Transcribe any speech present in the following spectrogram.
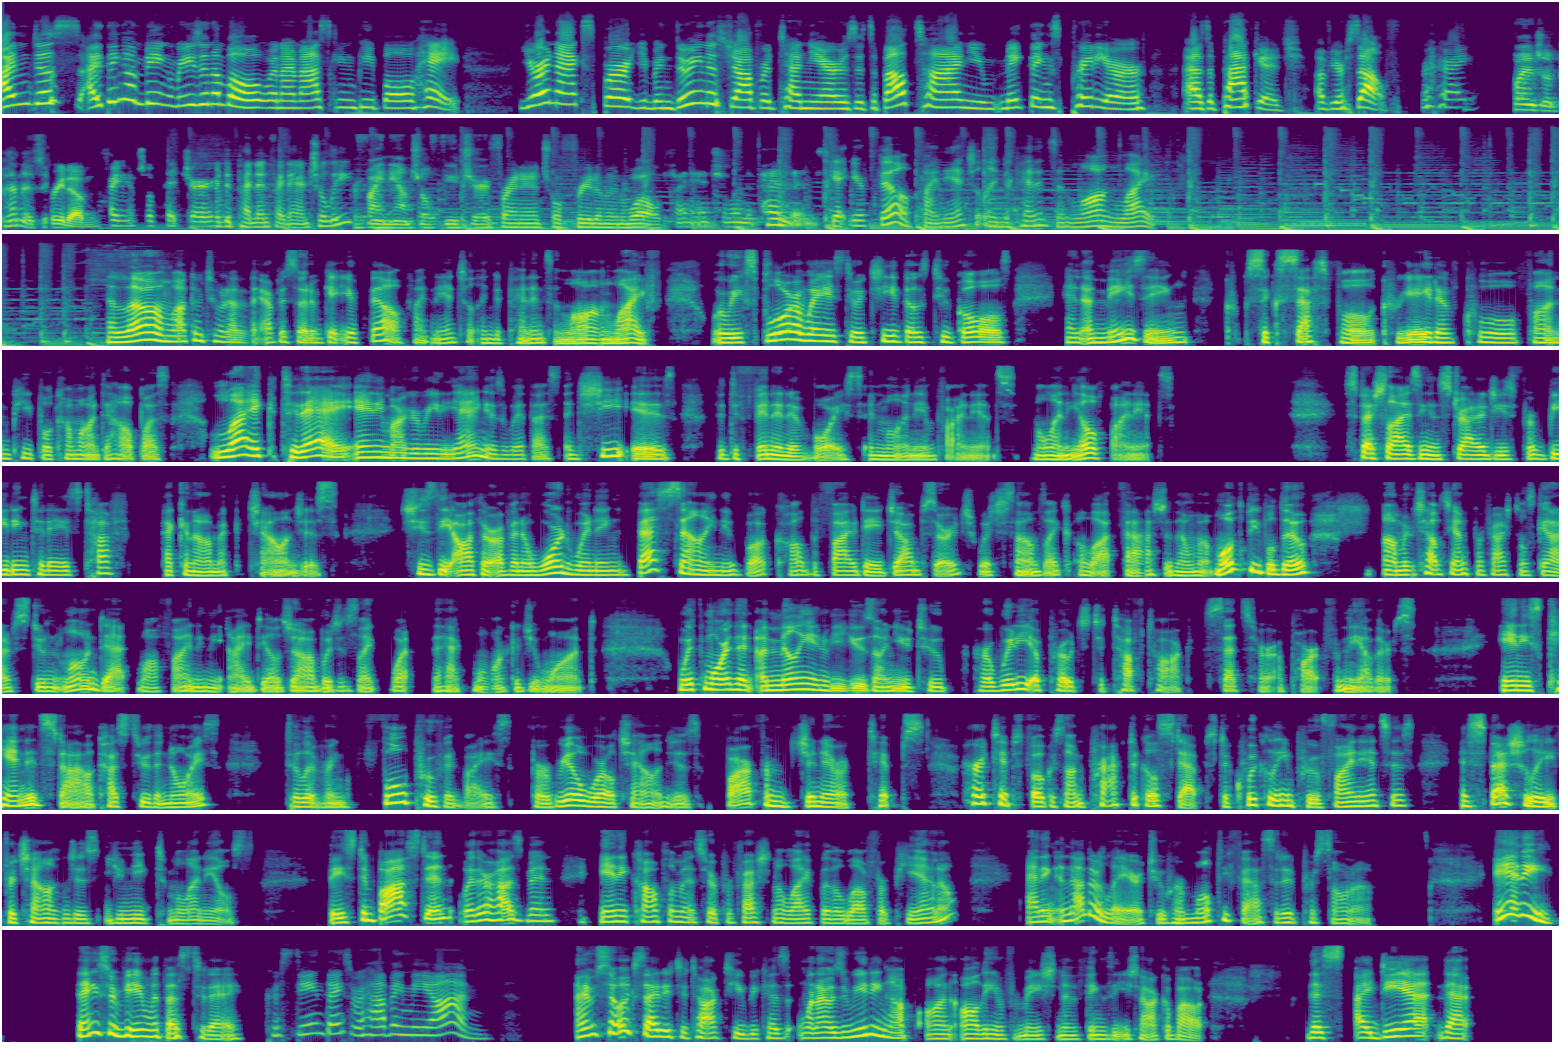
I'm just, I think I'm being reasonable when I'm asking people, hey, you're an expert. You've been doing this job for 10 years. It's about time you make things prettier as a package of yourself, right? Financial independence, freedom, financial picture, independent financially, financial future, financial freedom and wealth, financial independence. Get your fill, financial independence and long life. Hello, and welcome to another episode of Get Your Fill Financial Independence and Long Life, where we explore ways to achieve those two goals. And amazing, successful, creative, cool, fun people come on to help us. Like today, Annie Margarita Yang is with us, and she is the definitive voice in Millennium Finance, Millennial Finance, specializing in strategies for beating today's tough economic challenges. She's the author of an award winning, best selling new book called The Five Day Job Search, which sounds like a lot faster than what most people do, um, which helps young professionals get out of student loan debt while finding the ideal job, which is like, what the heck more could you want? With more than a million views on YouTube, her witty approach to tough talk sets her apart from the others. Annie's candid style cuts through the noise, delivering foolproof advice for real world challenges, far from generic tips. Her tips focus on practical steps to quickly improve finances, especially for challenges unique to millennials. Based in Boston with her husband, Annie complements her professional life with a love for piano, adding another layer to her multifaceted persona. Annie, thanks for being with us today. Christine, thanks for having me on. I'm so excited to talk to you because when I was reading up on all the information and the things that you talk about, this idea that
